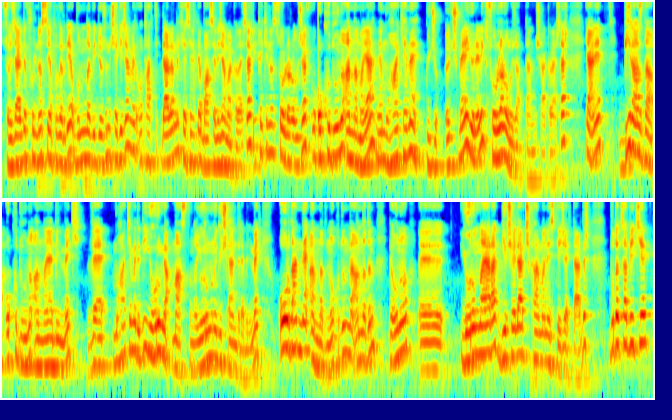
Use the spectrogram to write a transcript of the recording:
sözelde full nasıl yapılır diye bunun da videosunu çekeceğim ve o taktiklerden de kesinlikle bahsedeceğim arkadaşlar. Peki nasıl sorular olacak? Okuduğunu anlamaya ve muhakeme gücü ölçmeye yönelik sorular olacak denmiş arkadaşlar. Yani biraz da okuduğunu anlayabilmek ve muhakeme dediği yorum yapma aslında. Yorumunu güçlendirebilmek. Oradan ne anladın? Okudun ve anladın ve onu e, yorumlayarak bir şeyler çıkarmanı isteyeceklerdir. Bu da tabii ki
